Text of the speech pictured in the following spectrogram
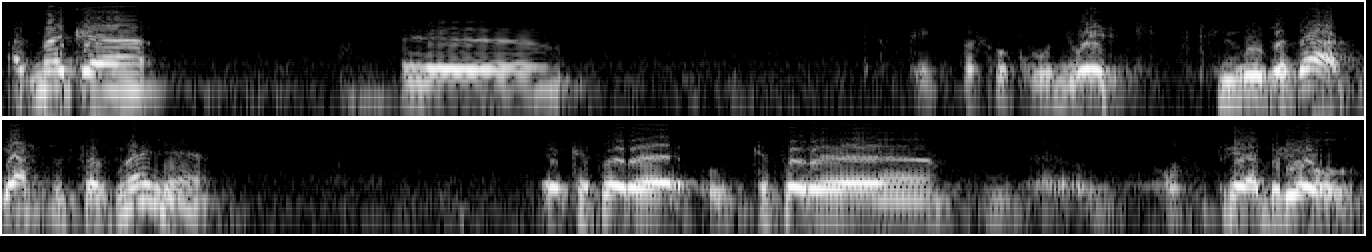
Однако, э, сказать, поскольку у него есть клюда, да, ясное сознание, э, которое, которое э, он приобрел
